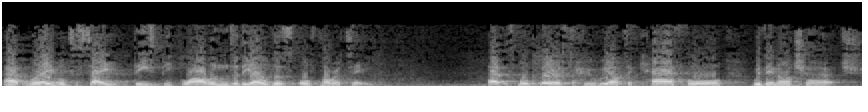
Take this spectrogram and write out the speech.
uh, we're able to say these people are under the elders' authority. Uh, it's more clear as to who we are to care for within our church.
